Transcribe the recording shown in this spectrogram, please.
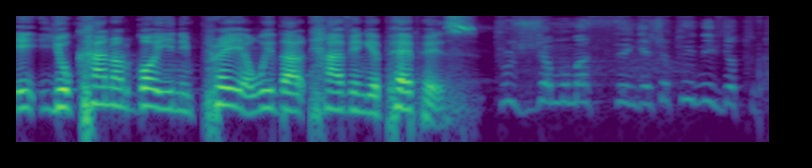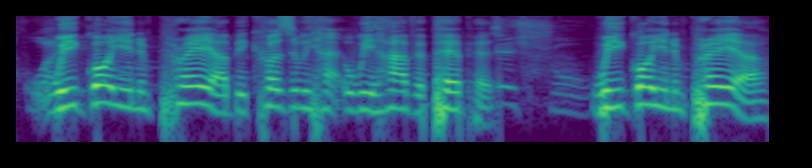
it, you cannot go in prayer without having a purpose. tujya tuja mu masengesho turi n'ibyo tutwaye We go in prayer because we, ha- we have a purpose. We go in prayer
